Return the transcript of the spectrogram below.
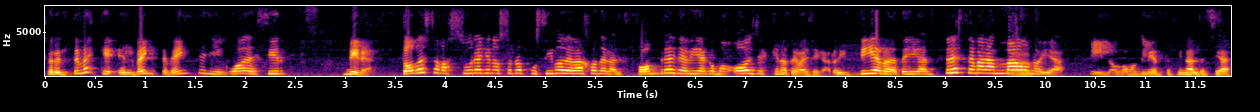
Pero el tema es que el 2020 llegó a decir, mira, toda esa basura que nosotros pusimos debajo de la alfombra que había como, oye, es que no te va a llegar. Hoy día te llegan tres semanas más, uno ya, filo, como cliente final decía,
